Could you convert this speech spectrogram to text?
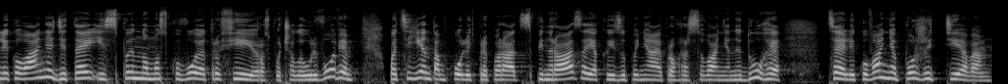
Лікування дітей із спинномозковою атрофією розпочали у Львові. Пацієнтам колють препарат спінраза, який зупиняє прогресування недуги. Це лікування пожиттєве.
